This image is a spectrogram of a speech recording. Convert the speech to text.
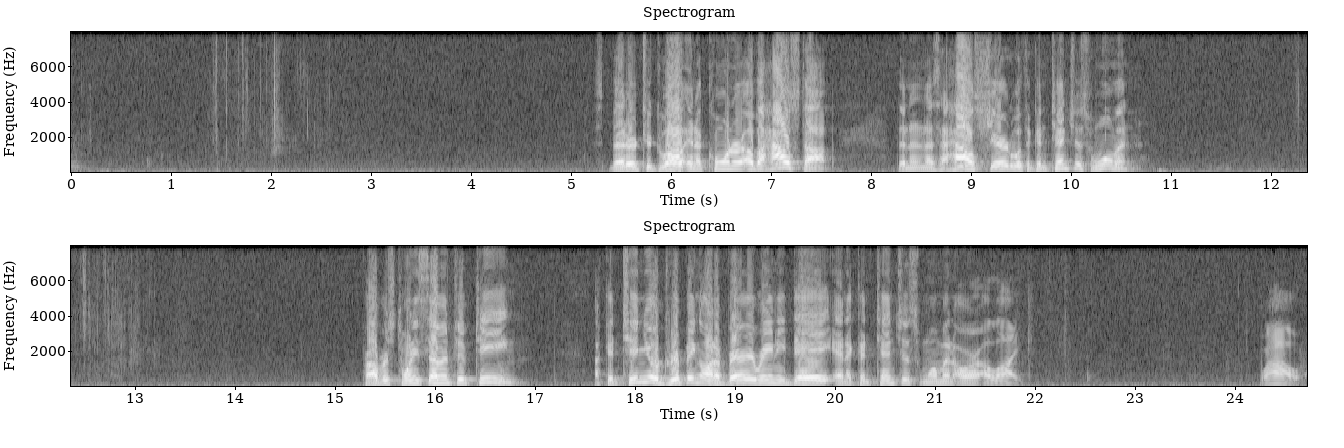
It's better to dwell in a corner of a housetop than in a house shared with a contentious woman. Proverbs 27:15 A continual dripping on a very rainy day and a contentious woman are alike. Wow.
